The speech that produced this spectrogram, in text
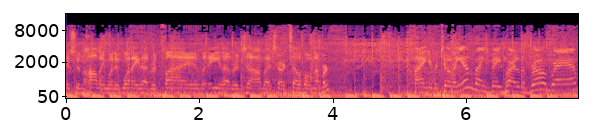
Tom in Hollywood at 1-800-5800-TOM. That's our telephone number. Thank you for tuning in. Thanks for being part of the program.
